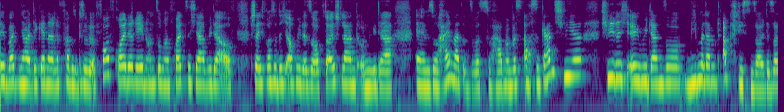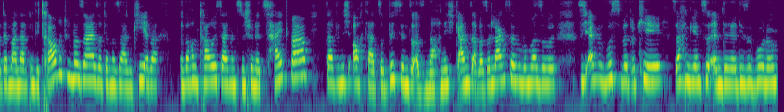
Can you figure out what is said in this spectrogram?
wir wollten ja heute generell eine Folge so ein bisschen über Vorfreude reden und so. Man freut sich ja wieder auf, wahrscheinlich freust du dich auch wieder so auf Deutschland und wieder ähm, so Heimat und sowas zu haben. Aber es ist auch so ganz schwer, schwierig irgendwie dann so, wie man damit abschließen sollte. Sollte man dann irgendwie traurig drüber sein? Sollte man sagen, okay, aber warum traurig sein, wenn es eine schöne Zeit war? Da bin ich auch gerade so ein bisschen so, also noch nicht ganz, aber so langsam, wo man so sich einem bewusst wird, okay, Sachen gehen zu Ende, diese Wohnung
